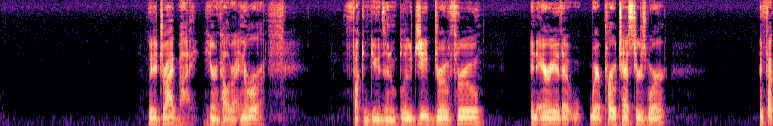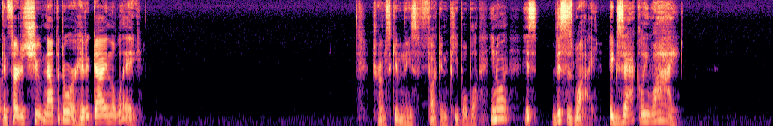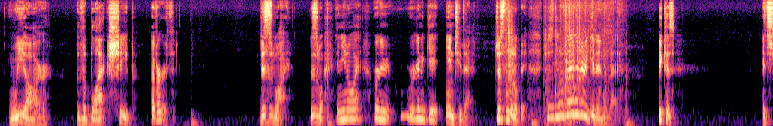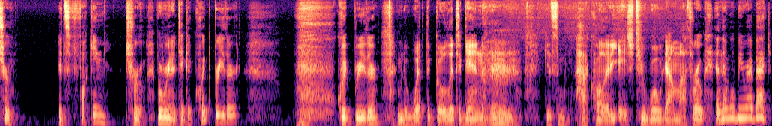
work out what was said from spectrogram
We had a drive by here in Colorado, in Aurora. fucking dudes in a blue Jeep drove through an area that where protesters were and fucking started shooting out the door, hit a guy in the leg. Trump's giving these fucking people ball. You know what? It's, this is why. Exactly why. We are the black sheep of Earth. This is why. This is why. And you know what? We're gonna we're gonna get into that. Just a little bit. Just a little bit, we're gonna get into that. Because it's true. It's fucking true. But we're gonna take a quick breather. quick breather. I'm gonna wet the gullet again. Get some high quality H2O down my throat. And then we'll be right back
